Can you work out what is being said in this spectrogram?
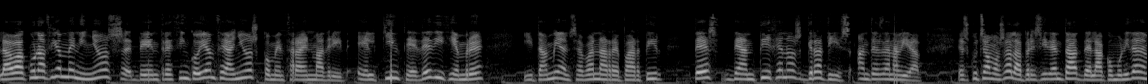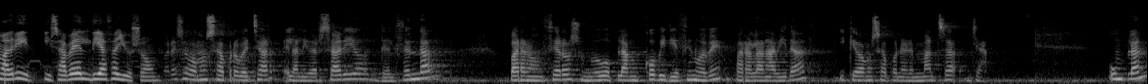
La vacunación de niños de entre 5 y 11 años comenzará en Madrid el 15 de diciembre y también se van a repartir test de antígenos gratis antes de Navidad. Escuchamos a la presidenta de la Comunidad de Madrid, Isabel Díaz Ayuso. Por eso vamos a aprovechar el aniversario del CENDAL para anunciaros un nuevo plan COVID-19 para la Navidad y que vamos a poner en marcha ya. Un plan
